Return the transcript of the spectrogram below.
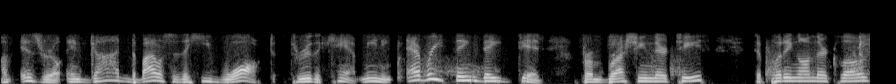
of Israel, and God, the Bible says that He walked through the camp, meaning everything they did, from brushing their teeth to putting on their clothes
